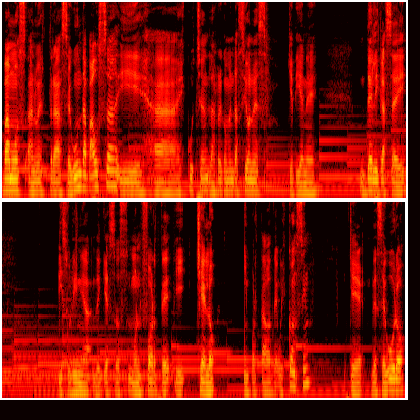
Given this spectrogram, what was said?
vamos a nuestra segunda pausa y ah, escuchen las recomendaciones que tiene Delicasei y su línea de quesos Monforte y Chelo importados de Wisconsin que de seguro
